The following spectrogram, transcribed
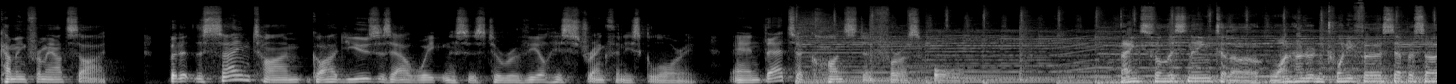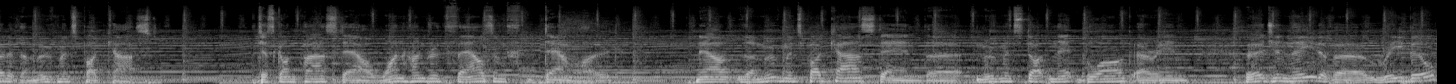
coming from outside. But at the same time, God uses our weaknesses to reveal His strength and His glory. And that's a constant for us all. Thanks for listening to the 121st episode of the Movements Podcast. Just gone past our 100,000th download. Now, the Movements Podcast and the Movements.net blog are in urgent need of a rebuild.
